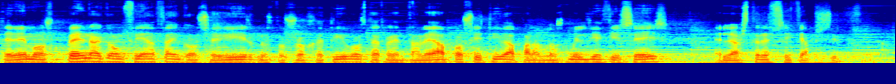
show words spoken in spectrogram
tenemos plena confianza en conseguir nuestros objetivos de rentabilidad positiva para 2016 en las tres SICAPs institucionales.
